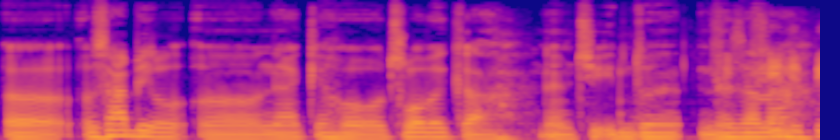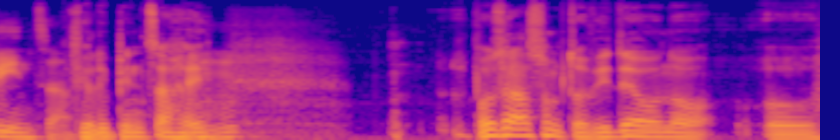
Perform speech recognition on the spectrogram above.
uh, zabil uh, nejakého človeka, neviem, či Indonezana. Filipínca. Filipínca, hej. Mm-hmm. Pozeral som to video, no uh,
